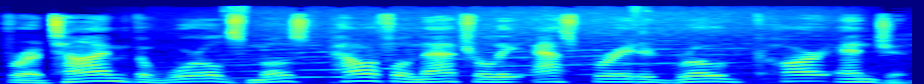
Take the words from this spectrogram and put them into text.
for a time, the world's most powerful naturally aspirated road car engine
